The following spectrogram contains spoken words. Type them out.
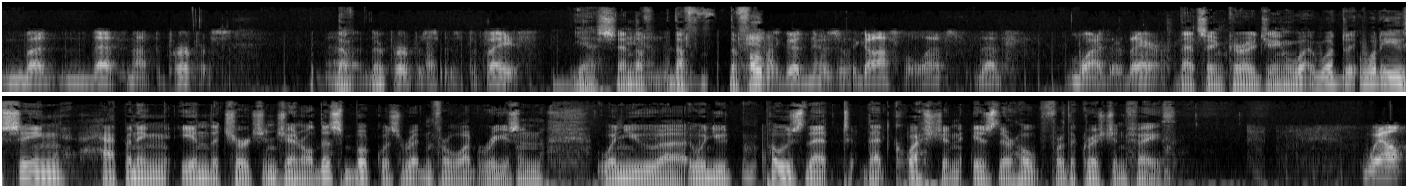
but that's not the purpose. Uh, the, their purpose is the faith. Yes, and, and the the the, folk, the good news of the gospel. That's that's why they're there. That's encouraging. What what what are you seeing happening in the church in general? This book was written for what reason? When you uh, when you pose that that question, is there hope for the Christian faith? Well,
